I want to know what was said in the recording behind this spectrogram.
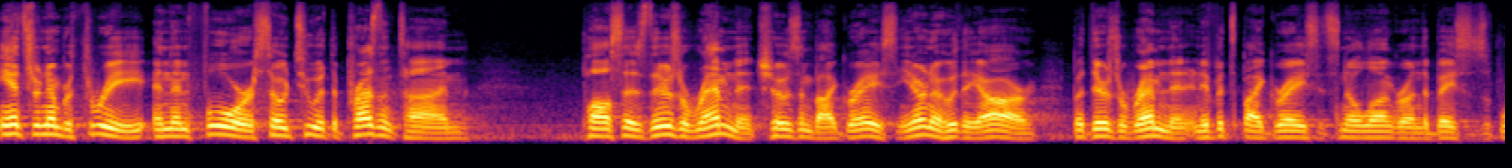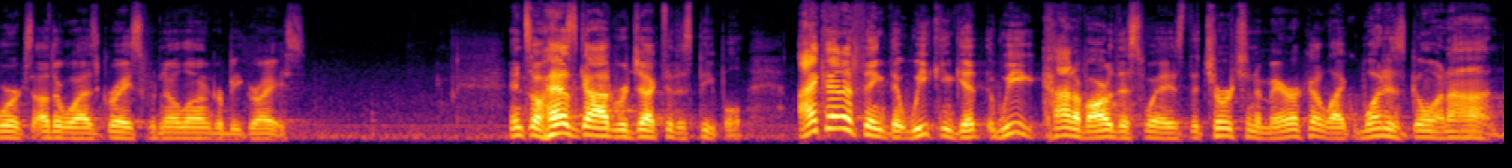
answer number three. And then four, so too at the present time, Paul says, there's a remnant chosen by grace. And you don't know who they are, but there's a remnant. And if it's by grace, it's no longer on the basis of works. Otherwise, grace would no longer be grace. And so, has God rejected his people? I kind of think that we can get, we kind of are this way as the church in America. Like, what is going on?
